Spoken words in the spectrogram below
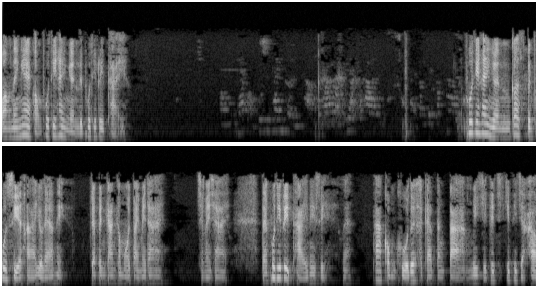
มองในแง่ของผู้ที่ให้เงินหรือผู้ที่รีดไถ ผู้ที่ให้เงินก็เป็นผู้เสียหายอยู่แล้วเนี่ยจะเป็นการขโมยไปไม่ได้ ใช่ไหมใช่ แต่ผู้ที่รีดไถนี่สินะถ้าข่มขู่ด้วยอาการต่างๆ มีจิตที่คิดที่จะเอา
